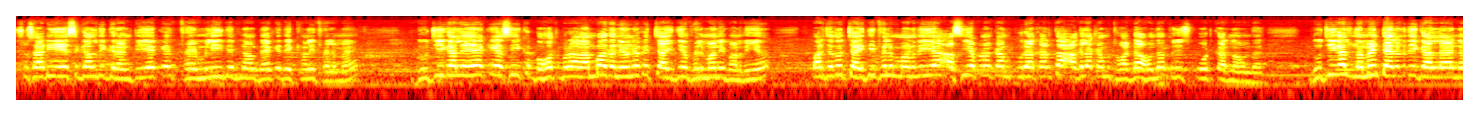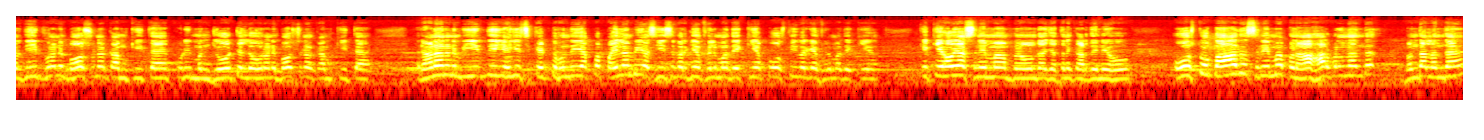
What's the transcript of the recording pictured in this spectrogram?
ਸੋ ਸਾਡੀ ਇਸ ਗੱਲ ਦੀ ਗਾਰੰਟੀ ਹੈ ਕਿ ਫੈਮਿਲੀ ਦੇ ਨਾਲ ਬਹਿ ਕੇ ਦੇਖਣ ਵਾਲੀ ਫਿਲਮ ਹੈ। ਦੂਜੀ ਗੱਲ ਇਹ ਹੈ ਕਿ ਅਸੀਂ ਇੱਕ ਬਹੁਤ ਬੜਾ ਲਾਂਭਾ ਦਿੰਦੇ ਹੁੰਦੇ ਹਾਂ ਕਿ ਚੱਜ ਦੀਆਂ ਫਿਲਮਾਂ ਨਹੀਂ ਬਣਦੀਆਂ। ਪਰ ਜਦੋਂ ਚੱਜ ਦੀ ਫਿਲਮ ਬਣਦੀ ਹੈ ਅਸੀਂ ਆਪਣਾ ਕੰਮ ਪੂਰਾ ਕਰਤਾ ਅਗਲਾ ਕੰਮ ਤੁਹਾਡਾ ਹੁੰਦਾ ਤੁਸੀਂ ਸਪੋਰਟ ਕਰਨਾ ਹੁੰਦਾ। ਦੂਜੀ ਗੱਲ ਨਵੇਂ ਟੈਲੈਂਟ ਦੀ ਗੱਲ ਹੈ ਨਵਦੀਪ ਹੋਰਾਂ ਨੇ ਬਹੁਤ ਸੋਹਣਾ ਕੰਮ ਕੀਤਾ ਹੈ ਕੁੜੀ ਮਨਜੋਤ ਢਿੱਲੋਂ ਹੋਰਾਂ ਨੇ ਬਹੁਤ ਸੋਹਣਾ ਕੰਮ ਕੀਤਾ ਰਾਣਾ ਰਣਵੀਰ ਦੀ ਜਿਹੀ ਸਕ੍ਰਿਪਟ ਹੁੰਦੀ ਹੈ ਆਪਾਂ ਪਹਿਲਾਂ ਵੀ ਅਸੀਸ ਵਰਗੀਆਂ ਫਿਲਮਾਂ ਦੇਖੀਆਂ ਪੋਸਤੀ ਵਰਗੀਆਂ ਫਿਲਮਾਂ ਦੇਖੀਆਂ ਕਿ ਕਿਹੋ ਜਿਹਾ ਸਿਨੇਮਾ ਬਣਾਉਣ ਦਾ ਯਤਨ ਕਰਦੇ ਨੇ ਉਹ। ਉਸ ਤੋਂ ਬਾਅਦ ਸਿਨੇਮਾ ਬਣਾ ਹਰ ਬੰਦਾ ਬੰਦਾ ਲੰਦਾ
